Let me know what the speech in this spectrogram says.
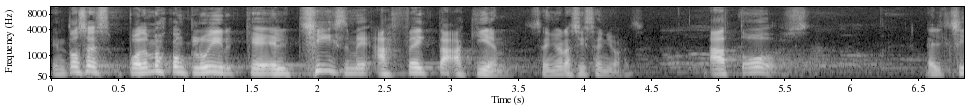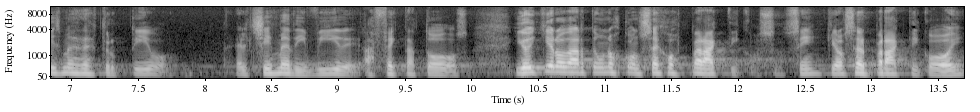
Entonces podemos concluir que el chisme afecta a quién, señoras y señores. A todos. El chisme es destructivo. El chisme divide, afecta a todos. Y hoy quiero darte unos consejos prácticos, ¿sí? Quiero ser práctico hoy,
